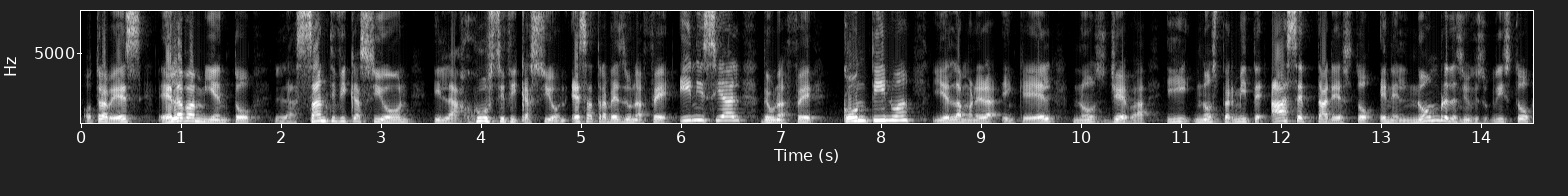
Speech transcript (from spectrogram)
otra vez, el lavamiento, la santificación y la justificación. Es a través de una fe inicial, de una fe continua y es la manera en que Él nos lleva y nos permite aceptar esto en el nombre del Señor Jesucristo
